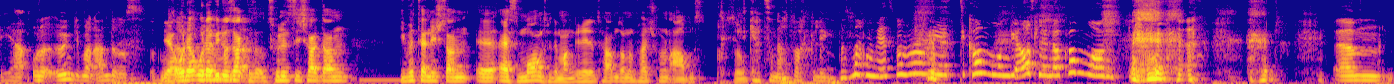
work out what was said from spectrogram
Ja, oder irgendjemand anderes. Ja, oder, oder der wie du sagst, sein. zumindest sich halt dann, die wird ja nicht dann äh, erst morgens mit dem Mann geredet haben, sondern vielleicht schon abends. So. Die ganze Nacht wach gelegen. Was machen wir jetzt? Was machen wir jetzt? Die kommen morgen, die Ausländer kommen morgen. ähm,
